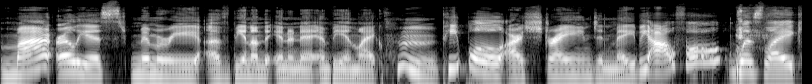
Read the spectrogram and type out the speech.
My earliest memory of being on the internet and being like, hmm, people are strange and maybe awful was like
